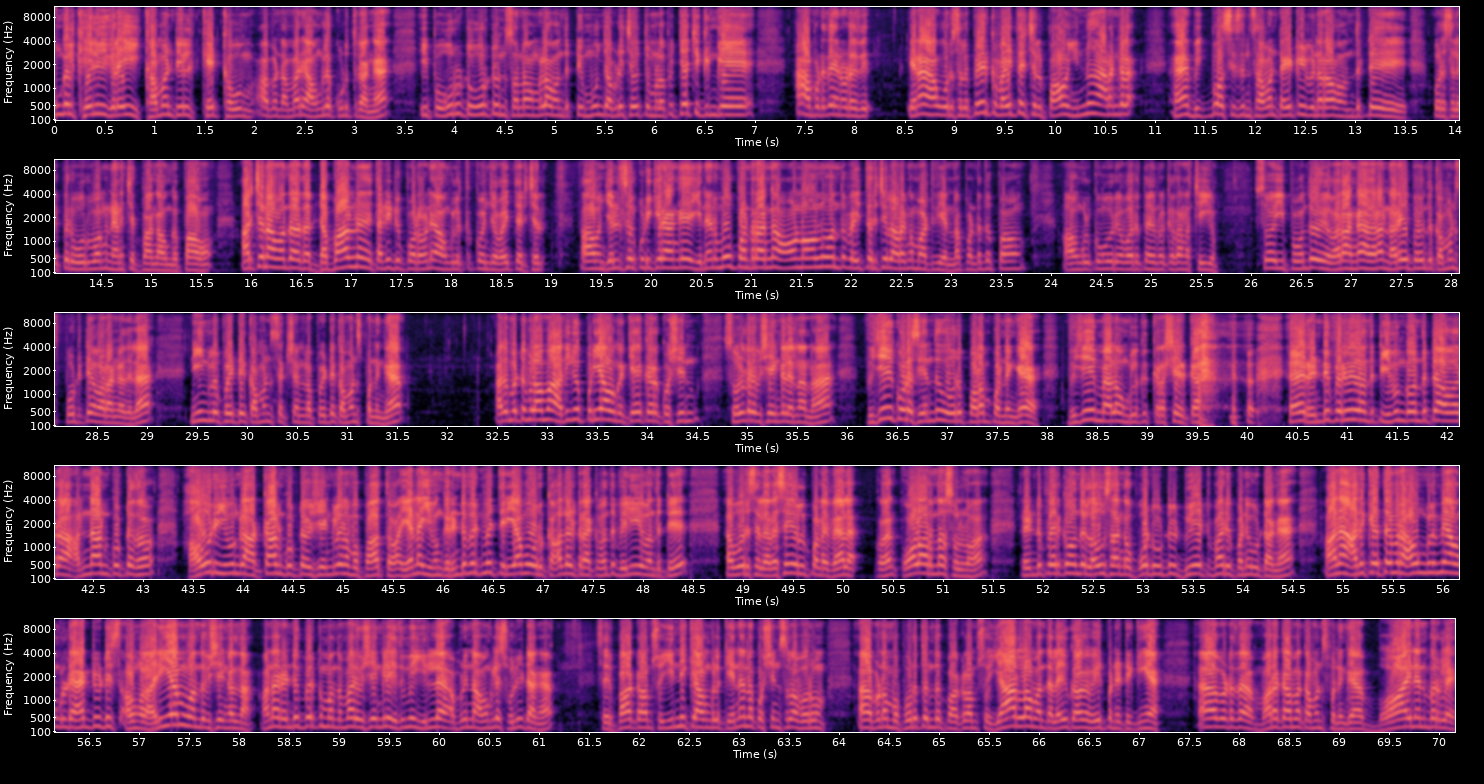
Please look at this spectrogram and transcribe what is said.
உங்கள் கேள்விகளை கமெண்டில் கேட்கவும் அப்படின்ற மாதிரி அவங்களே கொடுத்துட்டாங்க. இப்போ உருட்டு உருட்டுன்னு சொன்னவங்களாம் வந்துட்டு மூஞ்சி அப்படியே செவுத்து முளை போய் கேச்சுக்குங்க அப்படி தான் என்னோட இது ஏன்னா ஒரு சில பேருக்கு வயிற்றுச்சல் பாவம் இன்னும் அடங்கலை. Bigg Boss season seven title வினராக வந்துட்டு ஒரு சில பேர் வருவாங்கன்னு நினச்சிருப்பாங்க அவங்க பாவம். அர்ச்சனா வந்து அதை டபால்னு தட்டிட்டு போனோடனே அவங்களுக்கு கொஞ்சம் வயிற்றுச்சல் பாவம் ஜெல்சல் குடிக்கிறாங்க என்னென்னமோ பண்ணுறாங்க ஆனாலும் அந்த வயிற்றுச்சல் அடங்க மாட்டுது. என்ன பண்ணுறது பாவம்? அவங்களுக்கும் ஒரு வருத்தம் இருக்க தானே செய்யும். ஸோ இப்போ வந்து வராங்க. அதனால் நிறைய பேர் வந்து கமெண்ட்ஸ் போட்டுகிட்டே வராங்க அதில். நீங்களும் போயிட்டு கமெண்ட் செக்ஷனில் போயிட்டு கமெண்ட்ஸ் பண்ணுங்கள் அது மட்டும் இல்லாமல் அதிகப்படியாக அவங்க கேட்குற கொஷின் சொல்கிற விஷயங்கள் என்னென்னா விஜய் கூட சேர்ந்து ஒரு படம் பண்ணுங்க. விஜய் மேலே உங்களுக்கு க்ரஷ் இருக்கா? ரெண்டு பேருமே வந்துட்டு இவங்க வந்துட்டு அவர் அண்ணான்னு கூப்பிட்டதும் அவர் இவங்களை அக்கான்னு கூப்பிட்ட விஷயங்களும் நம்ம பார்த்தோம். ஏன்னா இவங்க ரெண்டு பேருக்குமே தெரியாமல் ஒரு காதல் ட்ராக் வந்து வெளியே வந்துட்டு ஒரு சில ரசிகர்கள் பண்ண வேலை. கோளாறு தான் சொல்லணும். ரெண்டு பேருக்கும் வந்து லவ் சாங்கை போட்டு விட்டு டுயேட் மாதிரி பண்ணி விட்டாங்க. ஆனால் அதுக்கேற்ற மாதிரி அவங்களுமே அவங்களோட ஆக்டிவிட்டீஸ் அவங்கள அறியாமல் வந்த விஷயங்கள் தான். ஆனால் ரெண்டு பேருக்கும் அந்த மாதிரி விஷயங்களே எதுவுமே இல்லை அப்படின்னு அவங்களே சொல்லிட்டாங்க. சரி பார்க்கலாம். ஸோ இன்றைக்கி அவங்களுக்கு என்னென்ன கொஷின்ஸ்லாம் வரும் அப்போ நம்ம பொறுத்திருந்து பார்க்கலாம். ஸோ யாரெல்லாம் அந்த லைவுக்காக வெயிட் பண்ணிட்டு இருக்கீங்க அப்படின்றத மறக்காமல் கமெண்ட்ஸ் பண்ணுங்கள் பாய் நண்பர்களே.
